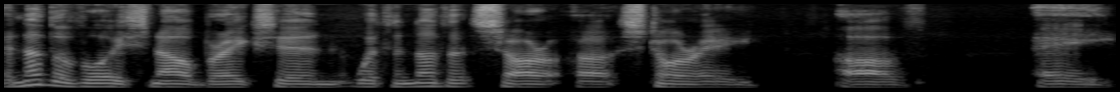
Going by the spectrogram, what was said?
Another voice now breaks in with another uh, story of a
